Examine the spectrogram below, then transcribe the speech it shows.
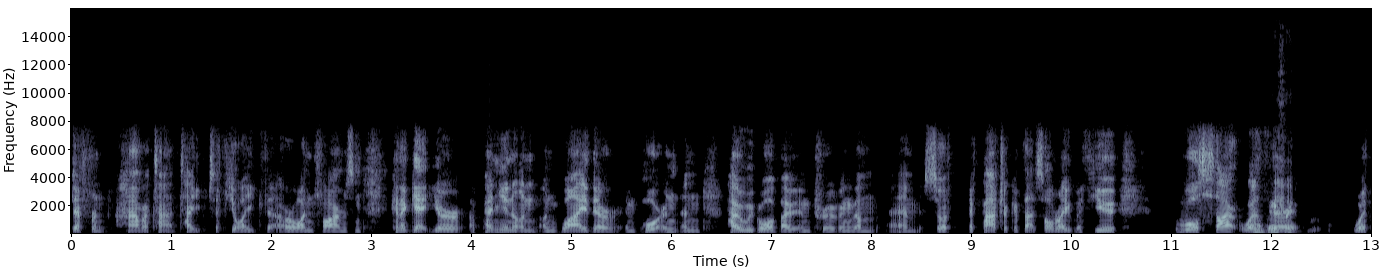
different habitat types, if you like, that are on farms, and kind of get your opinion on on why they're important and how we go about improving them. Um, so, if, if, Patrick, if that's all right with you, we'll start with oh, the, with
